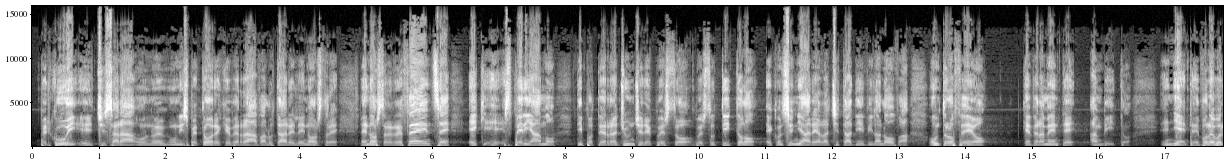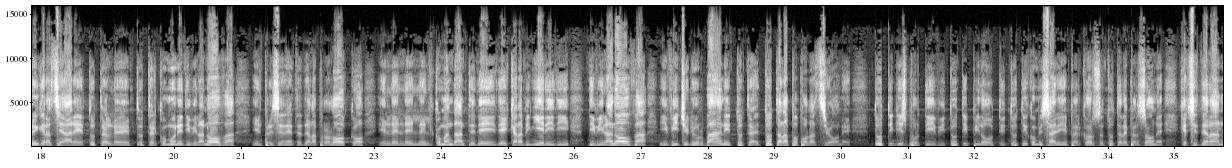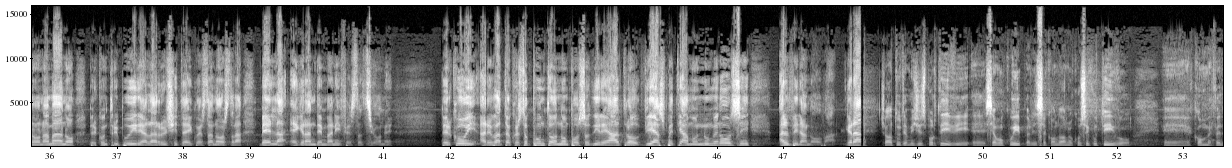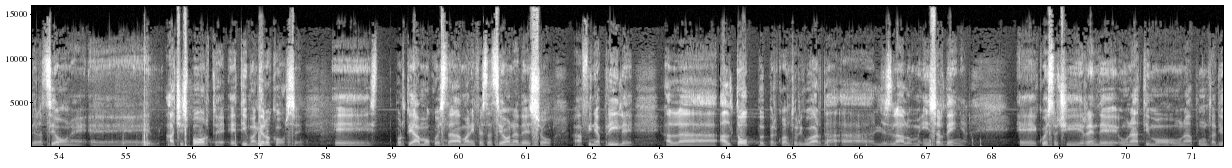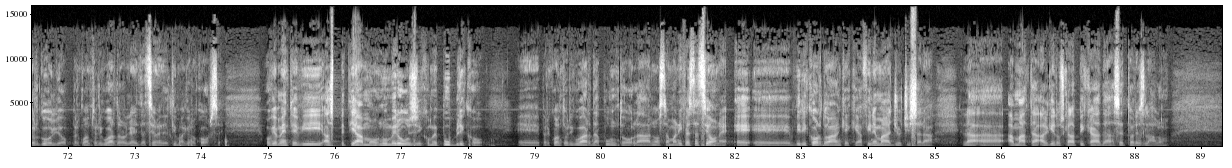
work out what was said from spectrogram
Per cui eh, ci sarà un, un, ispettore che verrà a valutare le nostre, le nostre referenze e che, eh, speriamo di poter raggiungere questo, questo titolo e consegnare alla città di Villanova un trofeo che è veramente ambito. E niente, volevo ringraziare tutto il, tutto il, comune di Villanova, il presidente della Prolocco, il, il, il comandante dei, dei carabinieri di, di, Villanova, i vigili urbani, tutta, tutta, la popolazione, tutti gli sportivi, tutti i piloti, tutti i commissari di percorso, tutte le persone che ci daranno una mano per contribuire alla riuscita di questa nostra bella e grande manifestazione. Per cui arrivato a questo punto non posso dire altro, vi aspettiamo numerosi al Villanova. Gra Ciao a tutti amici sportivi, eh, siamo qui per il secondo anno consecutivo eh, come federazione eh, AC Sport e Team Alghero Corse. portiamo questa manifestazione adesso a fine aprile al, al top per quanto riguarda uh, gli slalom in Sardegna. E questo ci rende un attimo una punta di orgoglio per quanto riguarda l'organizzazione del Team Alghero Corse. Ovviamente vi aspettiamo numerosi come pubblico eh, per quanto riguarda appunto la nostra manifestazione e eh, vi ricordo anche che a fine maggio ci sarà la uh, amata Alghero Scalapicada settore slalom.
